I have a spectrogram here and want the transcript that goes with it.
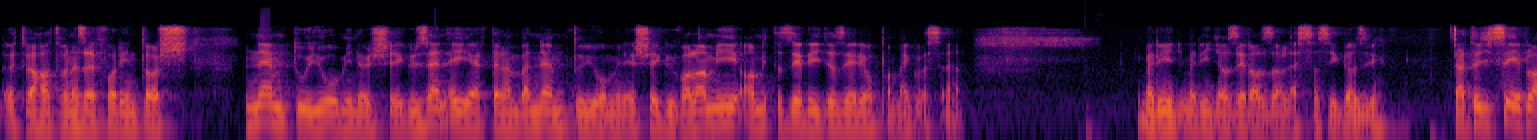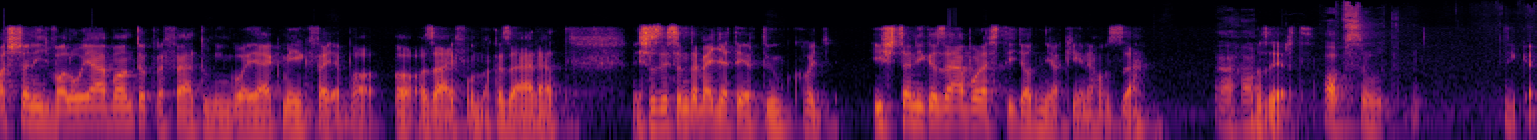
50-60 ezer forintos nem túl jó minőségű, zenei értelemben nem túl jó minőségű valami, amit azért így azért jobban megveszel. Mert így, mert így azért azzal lesz az igazi. Tehát, hogy szép lassan így valójában tökre feltuningolják még fejebb a, a, az iPhone-nak az árát. És azért szerintem egyetértünk, hogy Isten igazából ezt így adnia kéne hozzá. Aha, azért. Abszolút. Igen.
